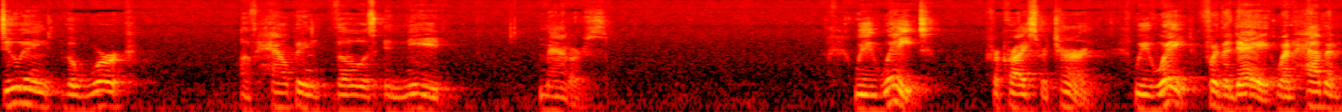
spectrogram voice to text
doing the work of helping those in need matters. We wait for Christ's return. We wait for the day when heaven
